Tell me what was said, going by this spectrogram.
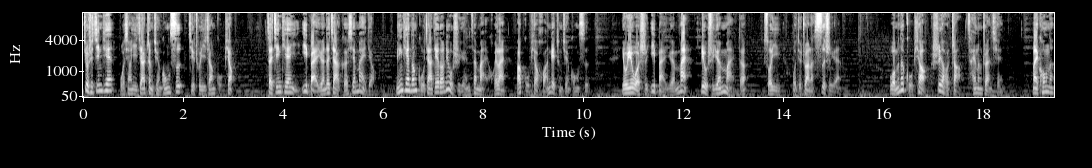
就是今天我向一家证券公司借出一张股票，在今天以一百元的价格先卖掉，明天等股价跌到六十元再买回来，把股票还给证券公司。由于我是一百元卖六十元买的，所以我就赚了四十元。我们的股票是要涨才能赚钱，卖空呢，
